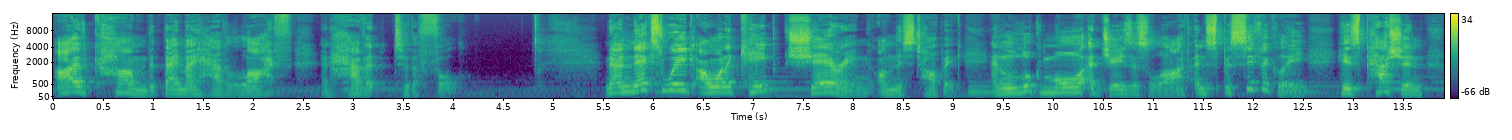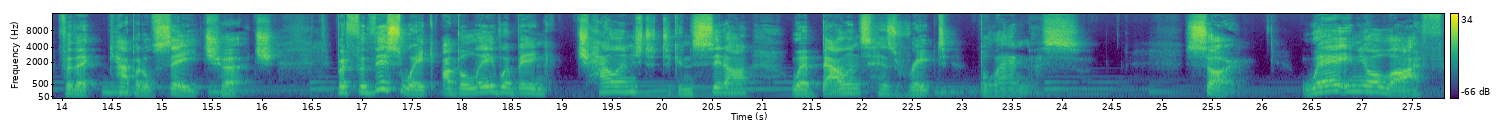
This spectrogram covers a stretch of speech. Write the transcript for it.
I've come that they may have life and have it to the full. Now, next week, I want to keep sharing on this topic and look more at Jesus' life and specifically his passion for the capital C church. But for this week, I believe we're being challenged to consider where balance has reaped blandness. So, where in your life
